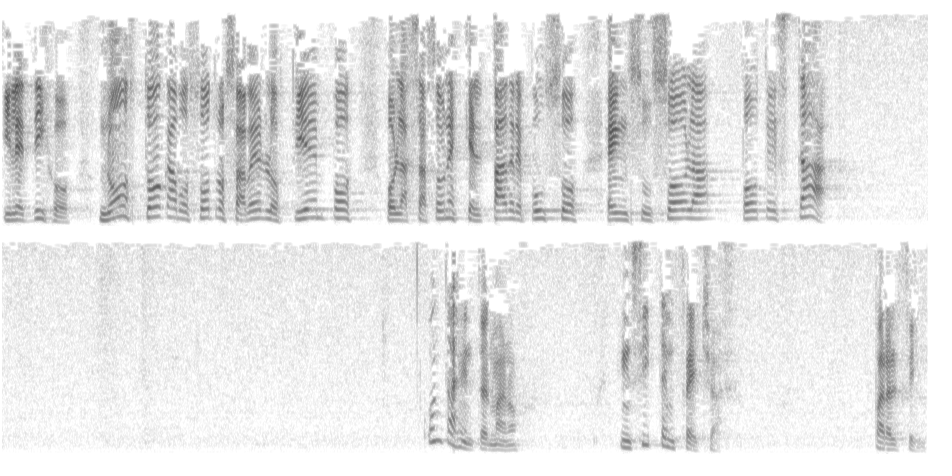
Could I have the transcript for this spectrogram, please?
y les dijo, no os toca a vosotros saber los tiempos o las sazones que el Padre puso en su sola potestad. ¿Cuánta gente, hermano, insiste en fechas para el fin?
